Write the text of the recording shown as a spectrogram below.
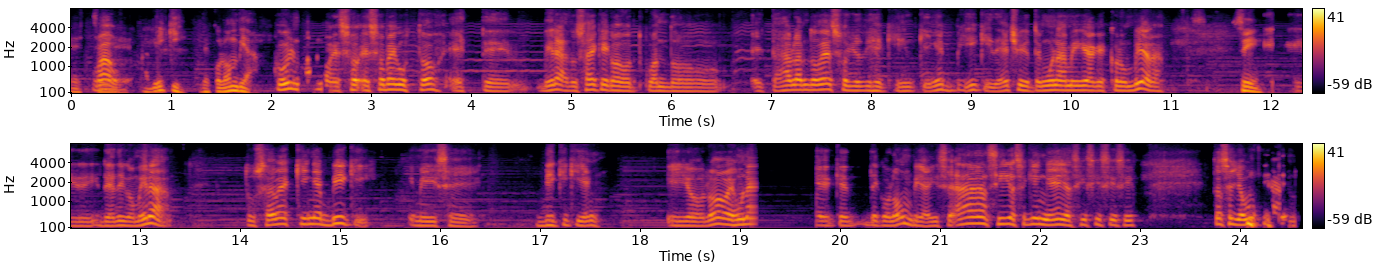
Este, a Vicky de Colombia. Cool, eso, eso me gustó. Este, mira, tú sabes que cuando, estás hablando de eso, yo dije, ¿quién, ¿quién es Vicky? De hecho, yo tengo una amiga que es colombiana. Sí. Y, le digo, mira, ¿tú sabes quién es Vicky? Y me dice, ¿Vicky quién? Y yo, no, es una que, de Colombia. Y dice, ah, sí, yo sé quién es ella, sí, sí, sí, sí. Entonces yo buscando,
